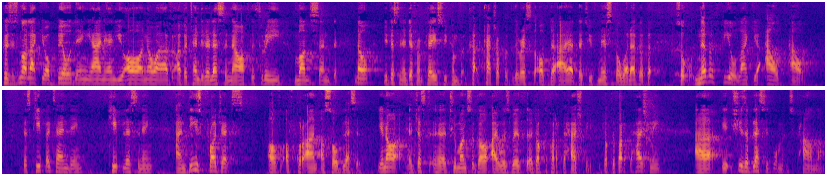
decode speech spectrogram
Because it's not like you're building and, and you, oh no, I've, I've attended a lesson now after three months, and no, you're just in a different place. You can catch up with the rest of the ayat that you've missed or whatever. But so never feel like you're out, out. Just keep attending, keep listening, and these projects of, of Quran are so blessed. You know, just uh, two months ago, I was with uh, Dr. Farhat Hashmi. Dr. Farhat Hashmi, uh, she's a blessed woman, subhanAllah.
